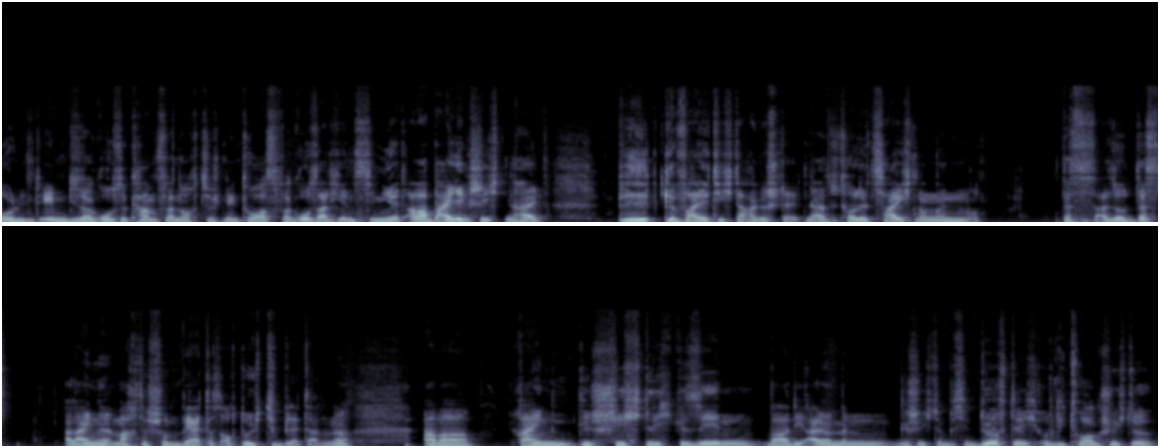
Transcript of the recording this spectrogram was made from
Und eben dieser große Kampf dann noch zwischen den Tors war großartig inszeniert, aber beide Geschichten halt bildgewaltig dargestellt. Ne? Also tolle Zeichnungen das ist also, das alleine macht es schon wert, das auch durchzublättern. Ne? Aber rein geschichtlich gesehen war die Iron Man-Geschichte ein bisschen dürftig und die Torgeschichte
